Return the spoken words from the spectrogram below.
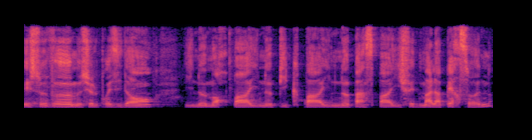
et ce vœu, Monsieur le Président, il ne mord pas, il ne pique pas, il ne pince pas, il fait de mal à personne.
